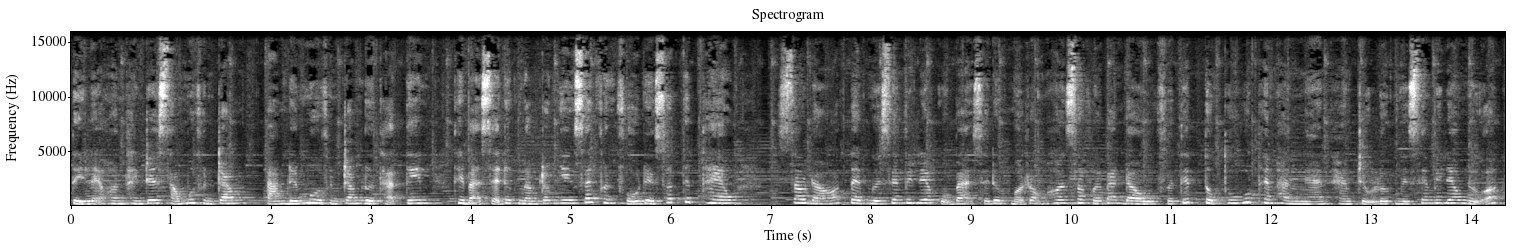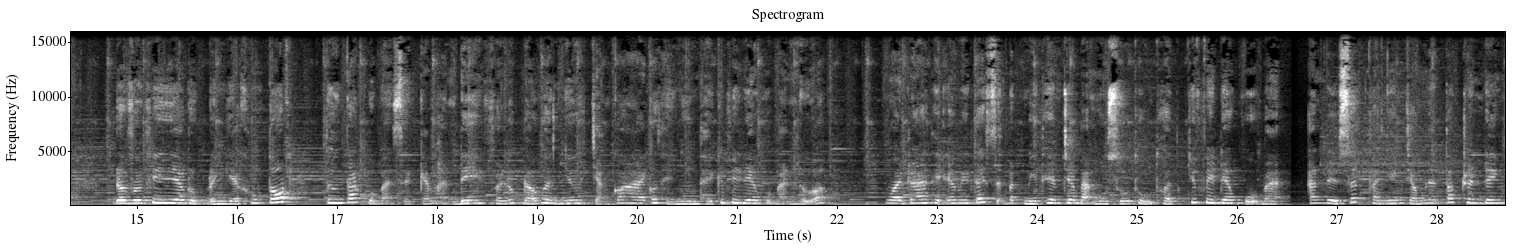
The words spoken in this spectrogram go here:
tỷ lệ hoàn thành trên 60%, 8 đến 10% lượt thả tim thì bạn sẽ được nằm trong danh sách phân phối đề xuất tiếp theo sau đó, tệp người xem video của bạn sẽ được mở rộng hơn so với ban đầu và tiếp tục thu hút thêm hàng ngàn, hàng triệu lượt người xem video nữa. Đối với video được đánh giá không tốt, tương tác của bạn sẽ kém hẳn đi và lúc đó gần như chẳng có ai có thể nhìn thấy cái video của bạn nữa. Ngoài ra thì Elitech sẽ bật mí thêm cho bạn một số thủ thuật giúp video của bạn ăn đề xuất và nhanh chóng lên top trending.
